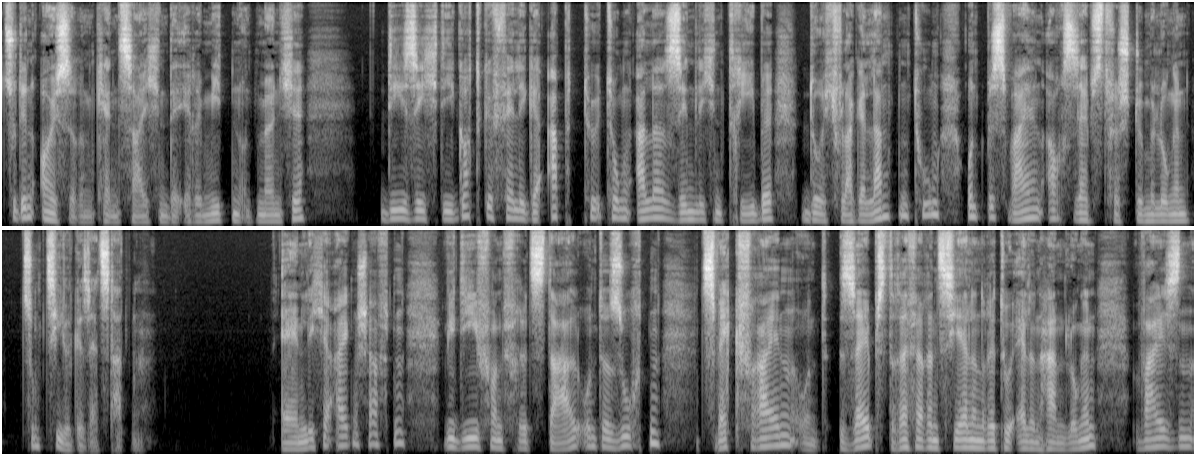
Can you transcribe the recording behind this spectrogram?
zu den äußeren Kennzeichen der Eremiten und Mönche, die sich die gottgefällige Abtötung aller sinnlichen Triebe durch Flagellantentum und bisweilen auch Selbstverstümmelungen zum Ziel gesetzt hatten. Ähnliche Eigenschaften wie die von Fritz Dahl untersuchten, zweckfreien und selbstreferenziellen rituellen Handlungen weisen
